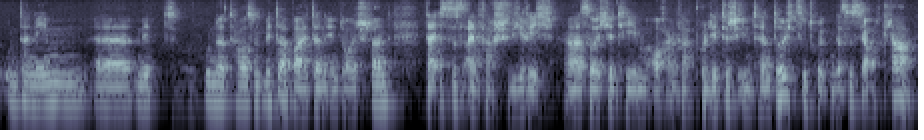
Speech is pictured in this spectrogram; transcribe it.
Klopper-Unternehmen äh, mit 100.000 Mitarbeitern in Deutschland, da ist es einfach schwierig, ja, solche Themen auch einfach politisch intern durchzudrücken. Das ist ja auch klar.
